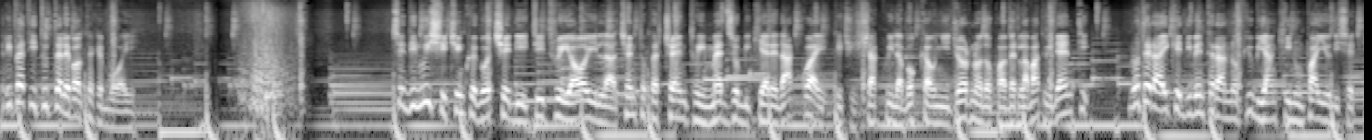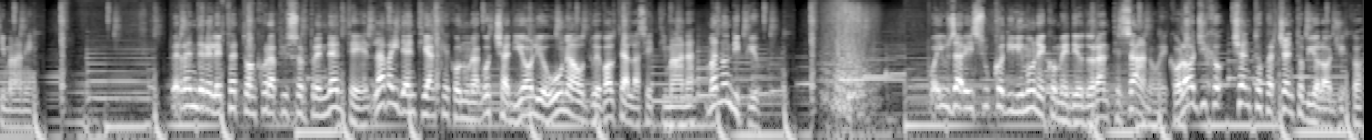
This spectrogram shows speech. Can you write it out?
Ripeti tutte le volte che vuoi. Se diluisci 5 gocce di tea tree oil al 100% in mezzo bicchiere d'acqua e ti ci sciacqui la bocca ogni giorno dopo aver lavato i denti, noterai che diventeranno più bianchi in un paio di settimane. Per rendere l'effetto ancora più sorprendente, lava i denti anche con una goccia di olio una o due volte alla settimana, ma non di più. Puoi usare il succo di limone come deodorante sano, ecologico, 100% biologico.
